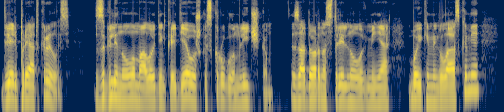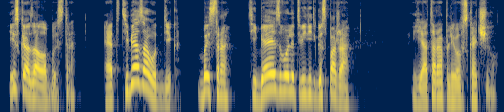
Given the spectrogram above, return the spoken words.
Дверь приоткрылась. Заглянула молоденькая девушка с круглым личиком задорно стрельнула в меня бойкими глазками и сказала быстро. «Это тебя зовут, Дик? Быстро! Тебя изволит видеть госпожа!» Я торопливо вскочил.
